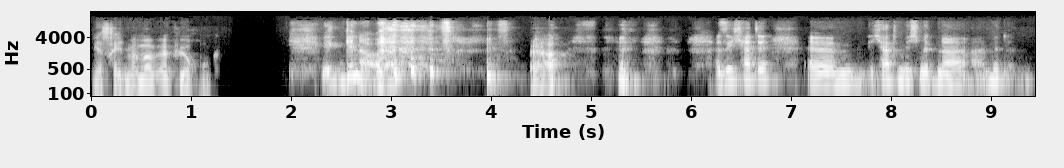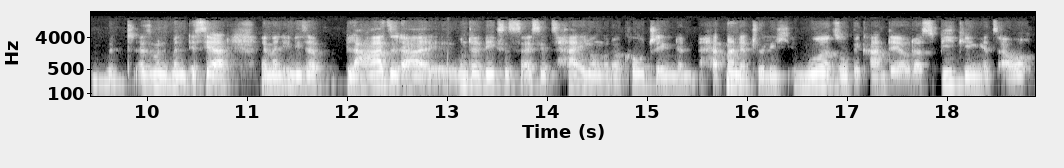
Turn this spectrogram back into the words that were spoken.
Jetzt reden wir mal über Führung. Genau. ja. Also ich hatte, ähm, ich hatte mich mit einer, mit, mit, also man, man, ist ja, wenn man in dieser Blase da unterwegs ist, sei es jetzt Heilung oder Coaching, dann hat man natürlich nur so Bekannte oder Speaking jetzt auch.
